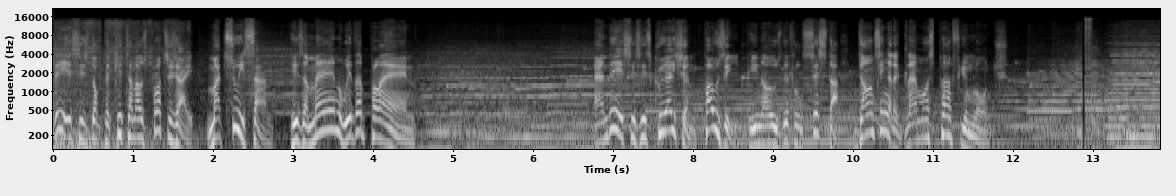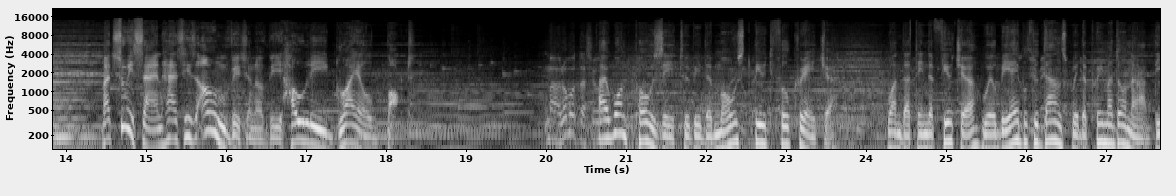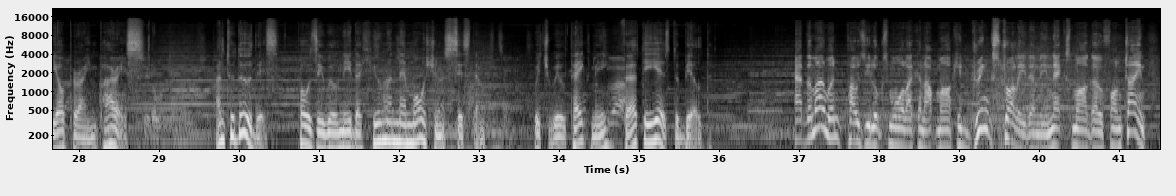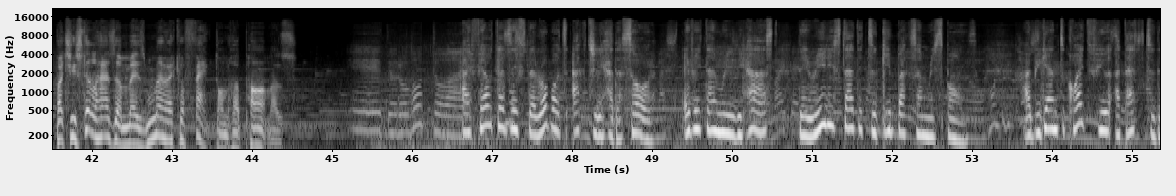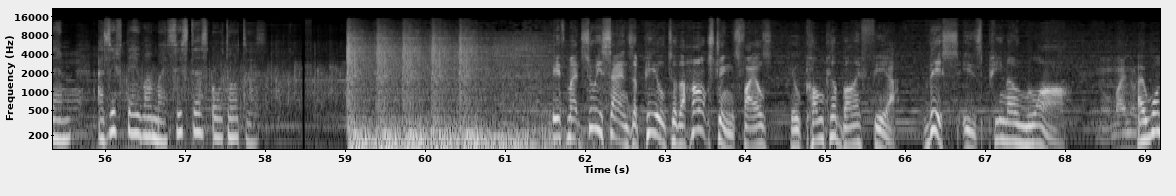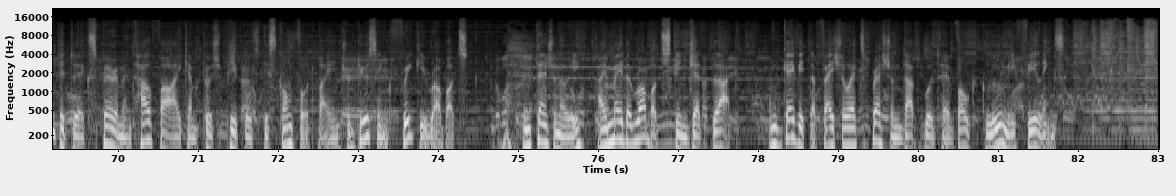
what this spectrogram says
This is Dr. Kitano's protege, Matsui-san. He's a man with a plan. And this is his creation, Posy, Pino's little sister, dancing at a glamorous perfume launch. Matsui-san has his own vision of the holy grail bot. I want Posy to be the most beautiful creature, one that in the future will be able to dance with the prima donna at the opera in Paris. And to do this, Posy will need a human emotions system, which will take me 30 years to build. At the moment, Posy looks more like an upmarket drinks trolley than the next Margot Fonteyn, but she still has a mesmeric effect on her partners. I felt as if the robots actually had a soul. Every time we rehearsed, they really started to give back some response. I began to quite feel attached to them, as if they were my sisters or daughters. If Matsui-san's appeal to the heartstrings fails, he'll conquer by fear. This is P-noir. I wanted to experiment how far I can push people's discomfort by introducing freaky robots. Intentionally, I made the robot skin jet black and gave it a facial expression that would evoke gloomy feelings.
